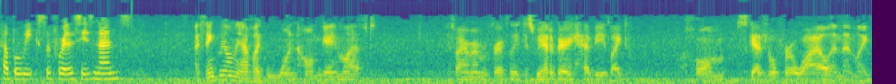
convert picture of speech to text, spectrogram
couple weeks before the season ends? I think we only have like one home game left, if I remember correctly, because we had a very heavy like home schedule for a while, and then like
